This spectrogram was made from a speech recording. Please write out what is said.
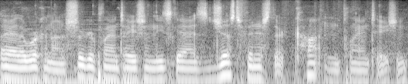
Oh yeah, they're working on a sugar plantation. These guys just finished their cotton plantation.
